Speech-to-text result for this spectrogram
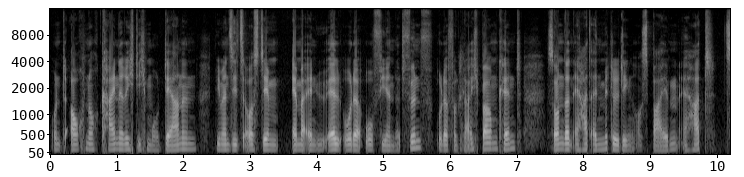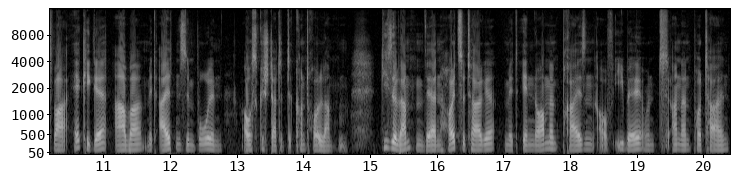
und auch noch keine richtig modernen, wie man sie jetzt aus dem MANUL oder O405 oder vergleichbarem kennt, sondern er hat ein Mittelding aus beiden. Er hat zwar eckige, aber mit alten Symbolen ausgestattete Kontrolllampen. Diese Lampen werden heutzutage mit enormen Preisen auf eBay und anderen Portalen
